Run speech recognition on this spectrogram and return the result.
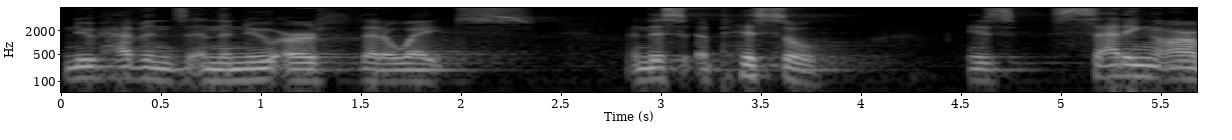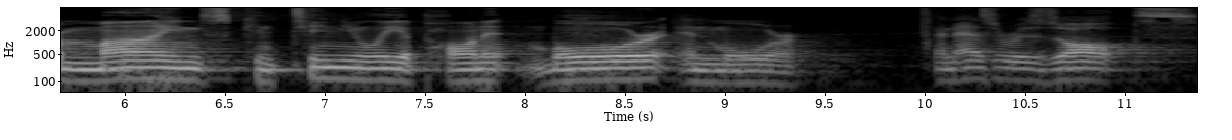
new heavens and the new earth that awaits. And this epistle is setting our minds continually upon it more and more. And as a result,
